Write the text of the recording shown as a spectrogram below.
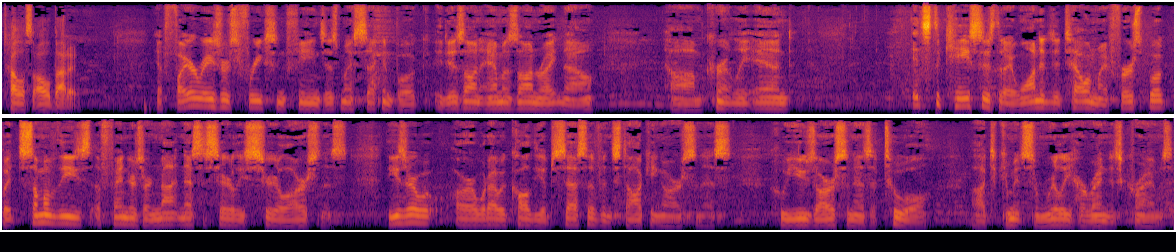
tell us all about it. Yeah, Fire Raisers, Freaks, and Fiends is my second book. It is on Amazon right now, um, currently, and it's the cases that I wanted to tell in my first book, but some of these offenders are not necessarily serial arsonists. These are, are what I would call the obsessive and stalking arsonists who use arson as a tool uh, to commit some really horrendous crimes.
